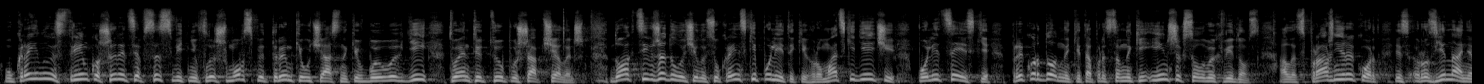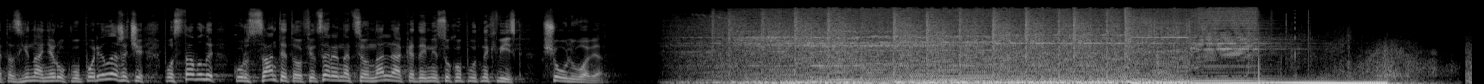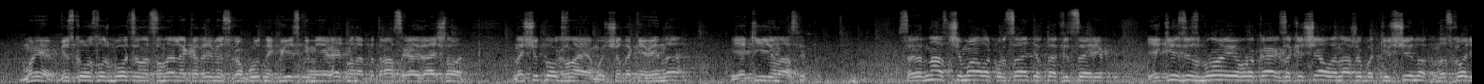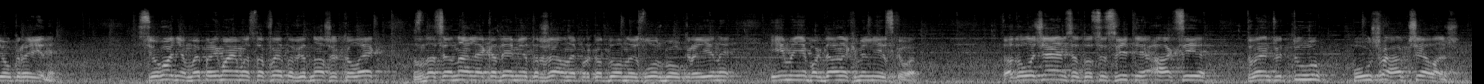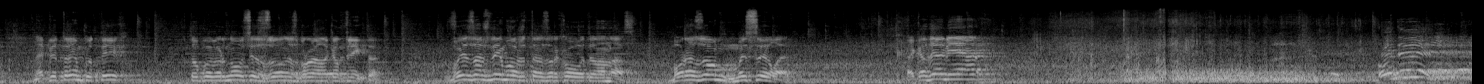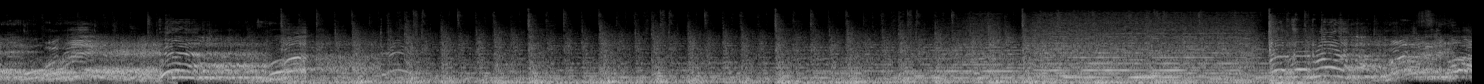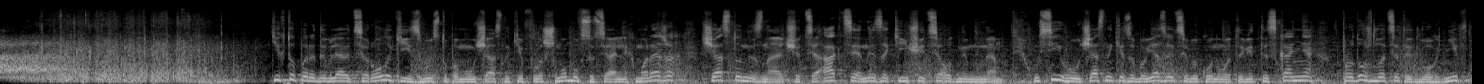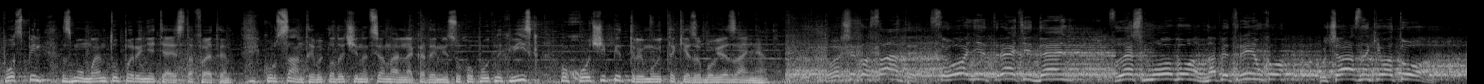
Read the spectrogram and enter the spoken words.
Україною стрімко шириться всесвітній флешмоб з підтримки учасників бойових дій 22 Push-Up Challenge. До акції вже долучились українські політики, громадські діячі, поліцейські, прикордонники та представники інших силових відомств. Але справжній рекорд із розгинання та згинання рук в упорі лежачі поставили курсанти та офіцери Національної академії сухопутних військ, що у Львові. Ми, військовослужбовці Національної академії сухопутних військ імені гетьмана Петра Сагайдачного, на щиток знаємо, що таке війна і які її наслідки. Серед нас чимало курсантів та офіцерів, які зі зброєю в руках захищали нашу батьківщину на сході України. Сьогодні ми приймаємо естафету від наших колег з Національної академії Державної прикордонної служби України імені Богдана Хмельницького та долучаємося до всесвітньої акції 22 Push Up Challenge на підтримку тих, хто повернувся з зони збройного конфлікту. Ви завжди можете розраховувати на нас, бо разом ми сила. Академія! Хто передивляються ролики із виступами учасників флешмобу в соціальних мережах, часто не знають, що ця акція не закінчується одним днем. Усі його учасники зобов'язуються виконувати відтискання впродовж 22 днів поспіль з моменту перейняття естафети. Курсанти викладачі Національної академії сухопутних військ охочі підтримують таке зобов'язання. Товариші курсанти, сьогодні третій день флешмобу на підтримку учасників АТО.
